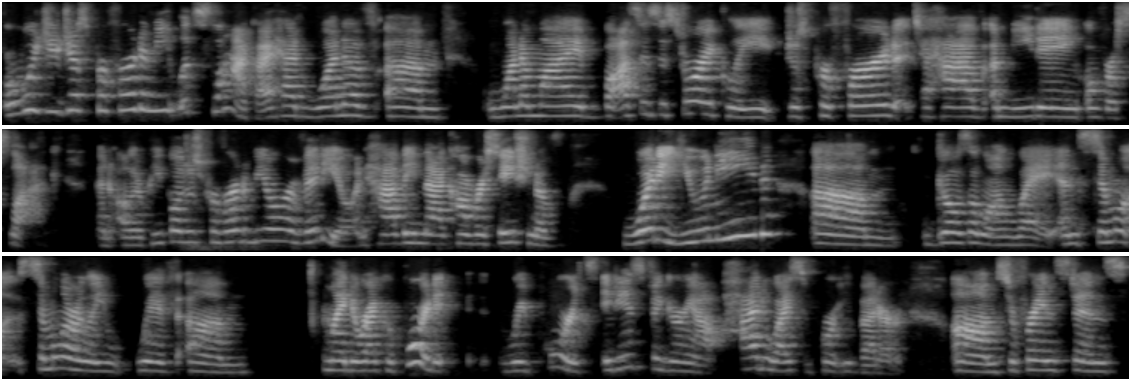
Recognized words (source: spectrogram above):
or would you just prefer to meet with Slack? I had one of um, one of my bosses historically just preferred to have a meeting over Slack, and other people just prefer to be over video. And having that conversation of what do you need um, goes a long way. And similar similarly with um, my direct report it, reports, it is figuring out how do I support you better. Um, so, for instance.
